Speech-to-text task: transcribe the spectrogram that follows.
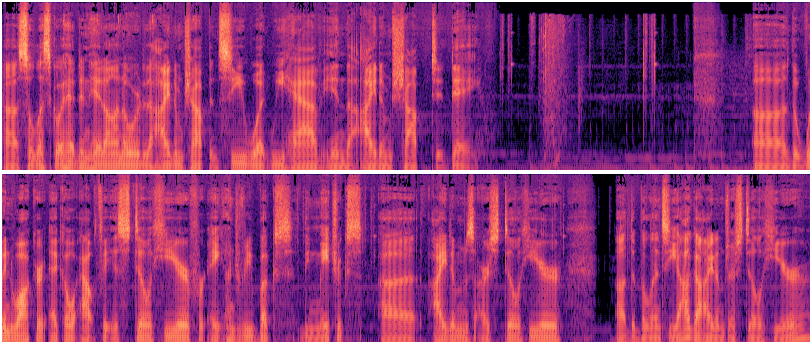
Uh, so let's go ahead and head on over to the item shop and see what we have in the item shop today. Uh, the Windwalker Echo outfit is still here for 800 V bucks. The Matrix uh, items are still here. Uh, the Balenciaga items are still here.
